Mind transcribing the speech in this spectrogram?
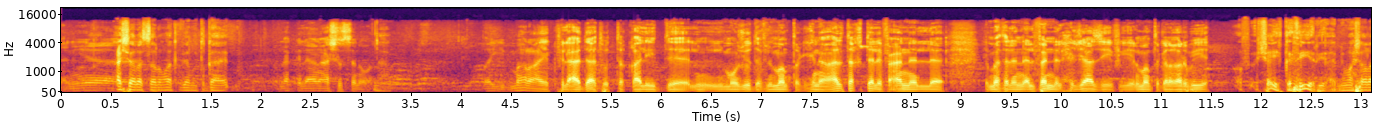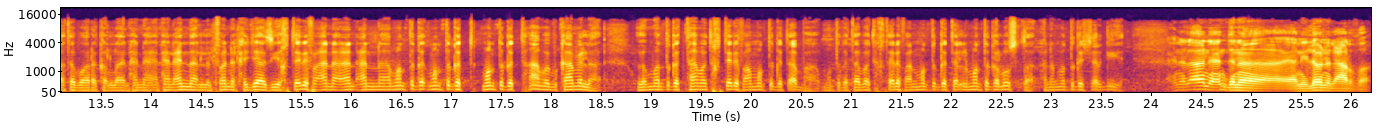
يعني آه، عشر سنوات اللي متقاعد لك الآن عشر سنوات. نعم. طيب ما رأيك في العادات والتقاليد الموجودة في المنطقة هنا؟ هل تختلف عن مثلا الفن الحجازي في المنطقة الغربية؟ شيء كثير يعني ما شاء الله تبارك الله. إحنا إحنا عندنا الفن الحجازي يختلف عن عن عن منطقة منطقة منطقة تهامه بكاملها. ومنطقة تهامه تختلف عن منطقة أبها، منطقة أبها تختلف عن منطقة المنطقة الوسطى عن المنطقة الشرقية. إحنا الآن عندنا يعني لون العرضة.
